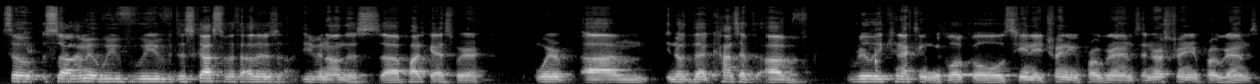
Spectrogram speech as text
So, so I mean, we've we've discussed with others, even on this uh, podcast, where where um, you know the concept of really connecting with local CNA training programs and nurse training programs,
